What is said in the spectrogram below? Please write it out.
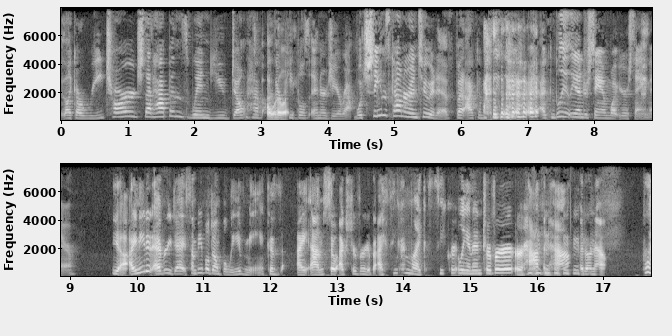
like a recharge that happens when you don't have totally. other people's energy around, which seems counterintuitive, but I completely I, I completely understand what you're saying there. Yeah, I need it every day. Some people don't believe me because I am so extroverted, but I think I'm like secretly an introvert or half and half. I don't know.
